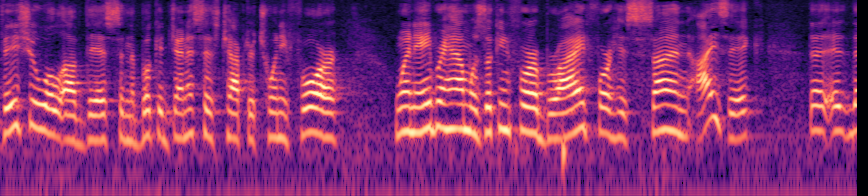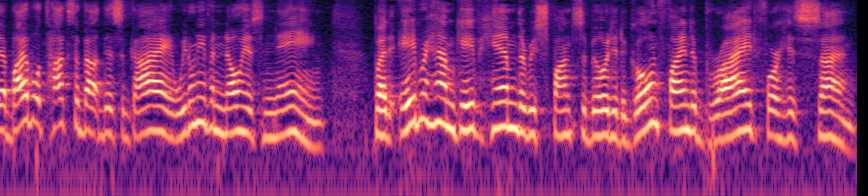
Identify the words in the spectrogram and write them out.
visual of this in the book of Genesis, chapter 24, when Abraham was looking for a bride for his son Isaac the, the Bible talks about this guy. We don't even know his name. But Abraham gave him the responsibility to go and find a bride for his son.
